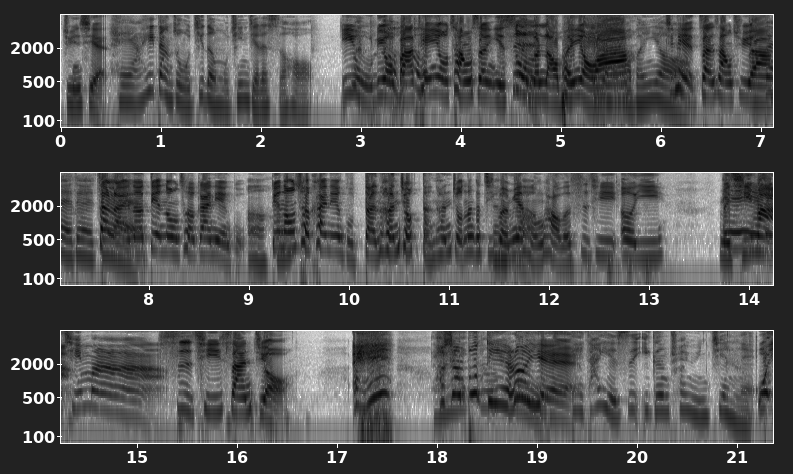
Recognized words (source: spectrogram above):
均线？嘿呀，黑档子，我记得母亲节的时候，一五六八 天佑昌生也是我们老朋友啊，老朋友，今天也站上去啊。对对。再来呢，电动车概念股，电动车概念股等很久，等很久，那个基本面很好的四七二一，美骑嘛，美骑嘛，四七三九，哎。好像不跌了耶。哎，它也是一根穿云箭呢。我一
